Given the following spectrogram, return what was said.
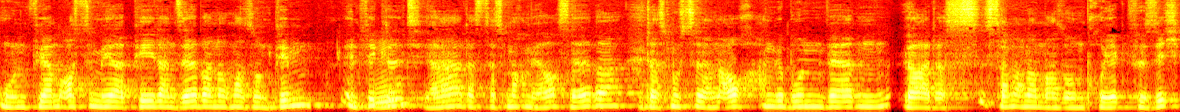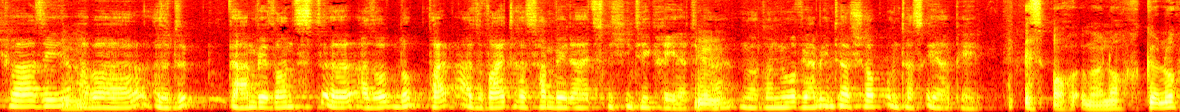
Und wir haben aus dem ERP dann selber nochmal so ein PIM entwickelt. Mhm. Ja, das, das machen wir auch selber. Das musste dann auch angebunden werden. Ja, das ist dann auch nochmal so ein Projekt für sich quasi. Mhm. Aber also, da haben wir sonst, äh, also, also weiteres haben wir da jetzt nicht integriert. Mhm. Ja. Nur, wir haben Intershop und das ERP. Ist auch immer noch genug,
